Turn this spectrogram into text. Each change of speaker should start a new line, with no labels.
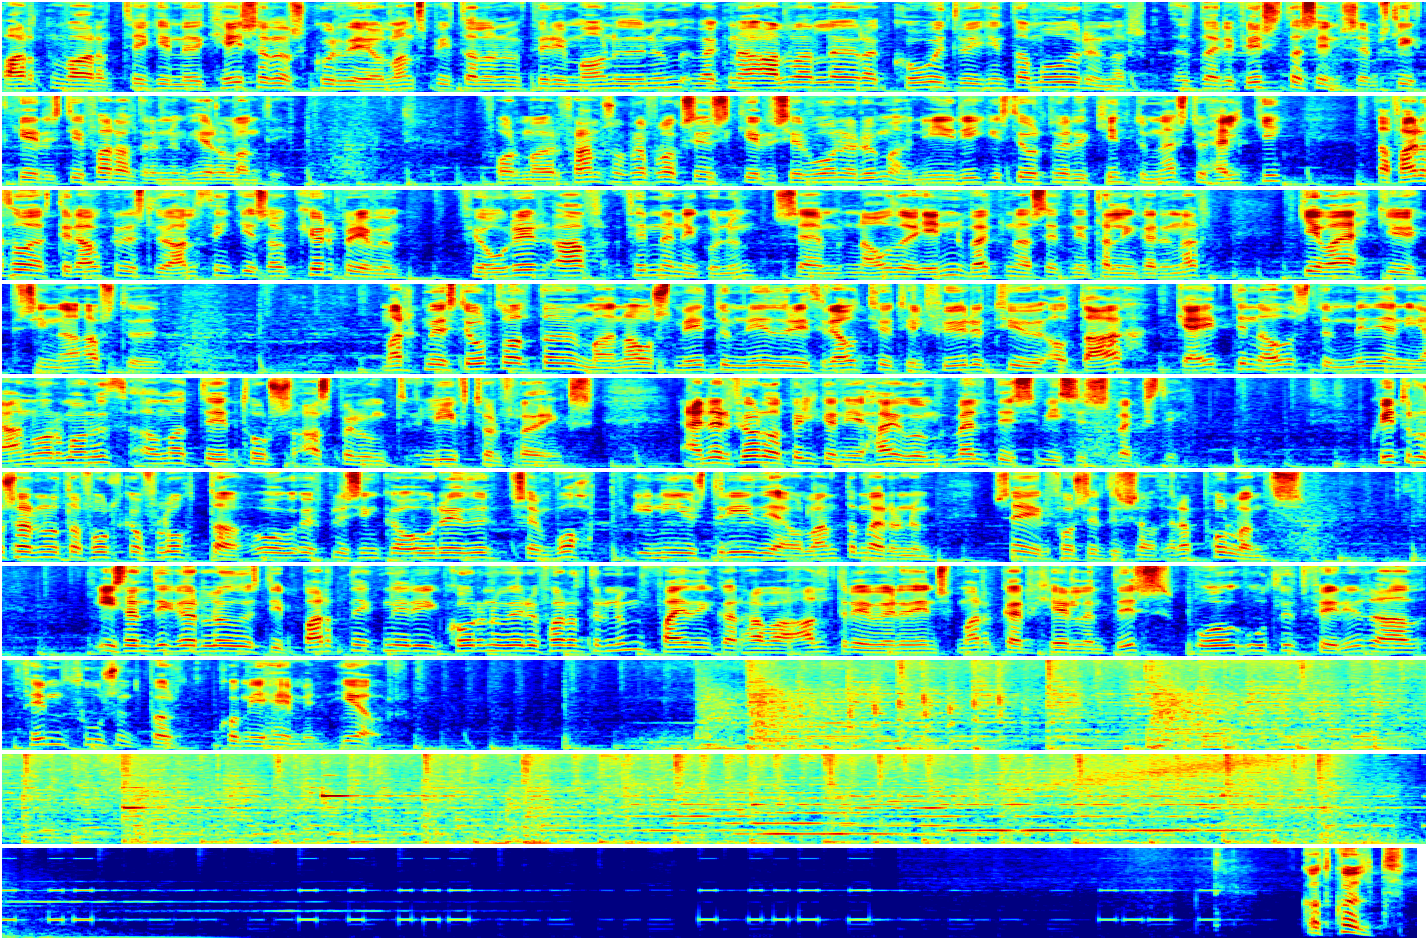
Barn var tekið með keisaraskurði á landsbítalanum fyrir mánuðinum vegna alvarlegra COVID-veikinda móðurinnar. Þetta er í fyrsta sinn sem slíkt gerist í faraldrinum hér á landi. Formaður framsóknarflokksins gerir sér vonir um að ný ríkistjórn verði kynnt um næstu helgi. Það færi þó eftir afgreðslu alþingis á kjörbreyfum. Fjórir af fimmenningunum sem náðu inn vegna setni talningarinnar gefa ekki upp sína afstöðu. Markmið stjórnvalda um að ná smitum niður í 30 til 40 á dag gæti náðst um miðjan janúarmánuð að mati Tórs Asperlund líftölfræðings en er fjórðabilgan í hægum veldisvísisvexti. Hvítrúsar nota fólk á flótta og upplýsingaóreiðu sem vopn í nýju stríði á landamærunum, segir fósittisáþera Póllands. Ísendingar lögðust í barnignir í koronavirufaraldrinum, fæðingar hafa aldrei verið eins margar hérlendis og útlitt fyrir að 5.000 börn kom í heiminn í ár. Gott kvöld.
